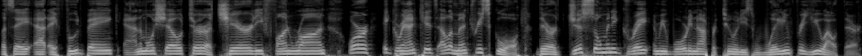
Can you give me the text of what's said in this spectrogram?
let's say at a food bank, animal shelter, a charity fun run, or a grandkids elementary school, there are just so many great and rewarding opportunities waiting for you out there.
